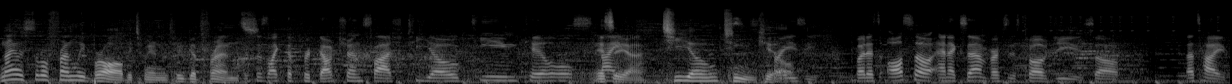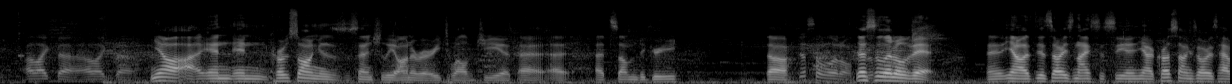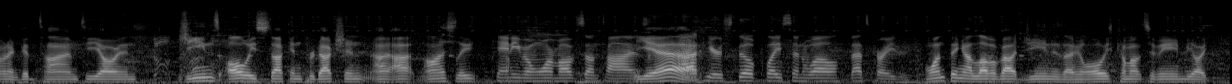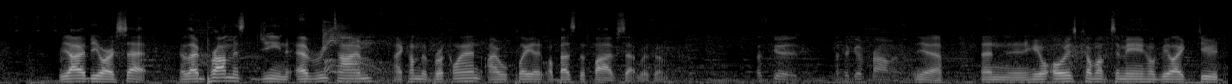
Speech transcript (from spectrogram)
nice little friendly brawl between two good friends. This is like the production slash TO team kills. It's a uh, TO team kill. crazy. But it's also NXM versus 12G, so that's hype. I like that. I like that. You know, I, and and Crowsong is essentially honorary 12G at, at, at, at some degree. So Just a little. just a little bit. And you know, it's, always nice to see. And you know, Song's always having a good time. To and Gene's always stuck in production. I, I honestly, Can't even warm up sometimes. Yeah. Out here still placing well. That's crazy. one thing I love about Gene is that he'll always come up to me and be like, "We gotta do our set." Because I promised Gene every time I come to Brooklyn, I will play a, a best of five set with him. That's good. That's a good promise. Yeah, and uh, he'll always come up to me and he'll be like, "Dude,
